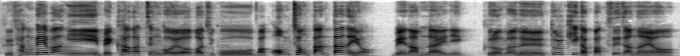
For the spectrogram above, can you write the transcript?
그 상대방이 메카 같은 거여가지고 막 엄청 단단해요. 맨 앞라인이. 그러면은 뚫기가 빡세잖아요.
